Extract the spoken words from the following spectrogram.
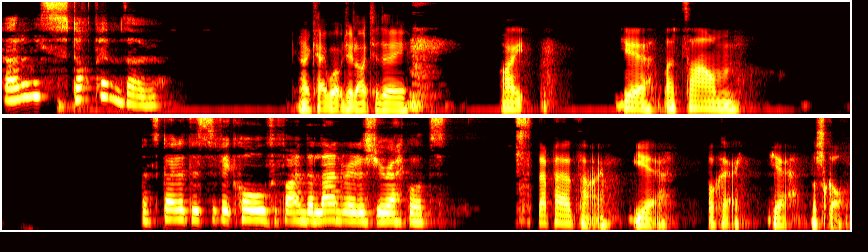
How do we stop him though? Okay, what would you like to do? I. Yeah, let's, um. Let's go to the Civic Hall to find the land registry records. Step at a time. Yeah. Okay. Yeah, let's go.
